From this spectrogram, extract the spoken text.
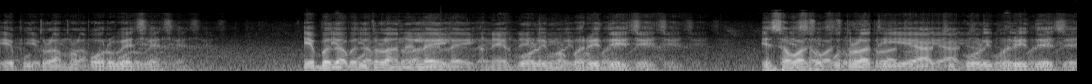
એ પૂતળામાં પોરવે છે. એ બધા પૂતળાને લઈ અને એ ગોળીમાં ભરી દે છે. એ સવા છ પૂતળાથી એ આખી ગોળી ભરી દે છે.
